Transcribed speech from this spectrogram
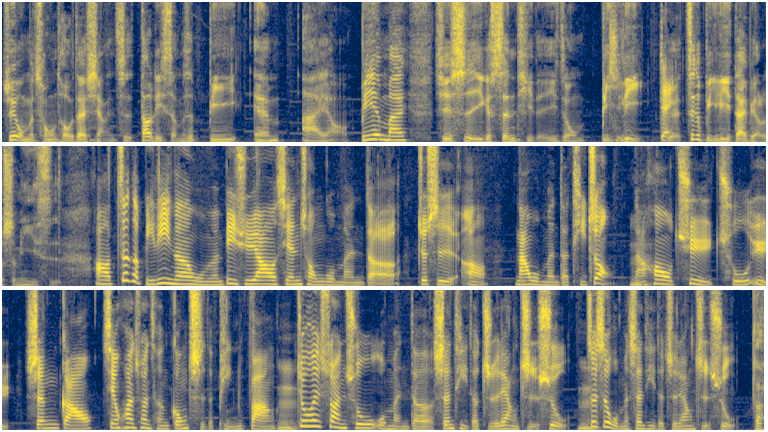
所以我们从头再想一次，到底什么是 BMI？I 哦，BMI 其实是一个身体的一种比例，对，对这个比例代表了什么意思？哦，这个比例呢，我们必须要先从我们的就是呃，拿我们的体重，然后去除以身高，先换算成公尺的平方，嗯，就会算出我们的身体的质量指数，这是我们身体的质量指数。那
